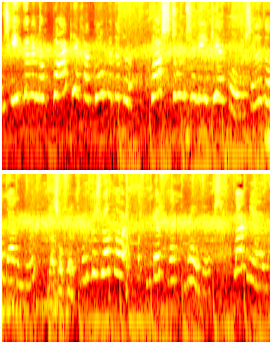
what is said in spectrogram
misschien kunnen we nog een paar keer gaan komen dat er paar storms in één keer komen. Zullen we dat dadelijk doen? dat is wel vet. Maar dat kost wel paar, best wat Robux. Maakt niet uit.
